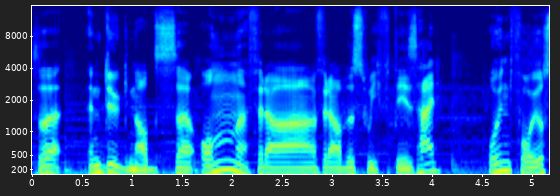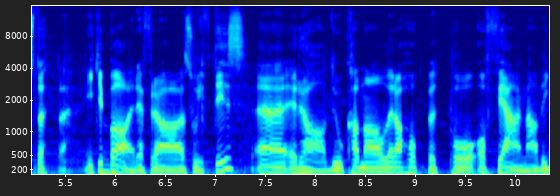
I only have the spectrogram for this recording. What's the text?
Så det er en dugnadsånd fra, fra The Swifties her. Og hun får jo støtte, ikke bare fra Swifties. Eh, radiokanaler har hoppet på og fjerna de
